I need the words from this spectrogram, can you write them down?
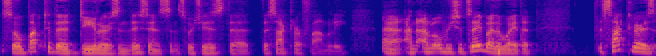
So back to the dealers in this instance, which is the the Sackler family, uh, and and we should say by the way that the Sacklers,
